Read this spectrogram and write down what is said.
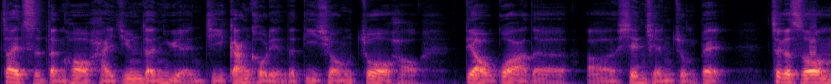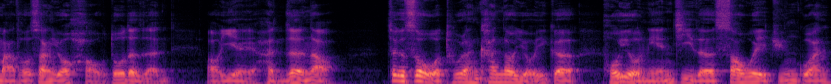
在此等候海军人员及港口连的弟兄做好吊挂的呃先前准备。这个时候码头上有好多的人哦，也很热闹。这个时候我突然看到有一个颇有年纪的少尉军官，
